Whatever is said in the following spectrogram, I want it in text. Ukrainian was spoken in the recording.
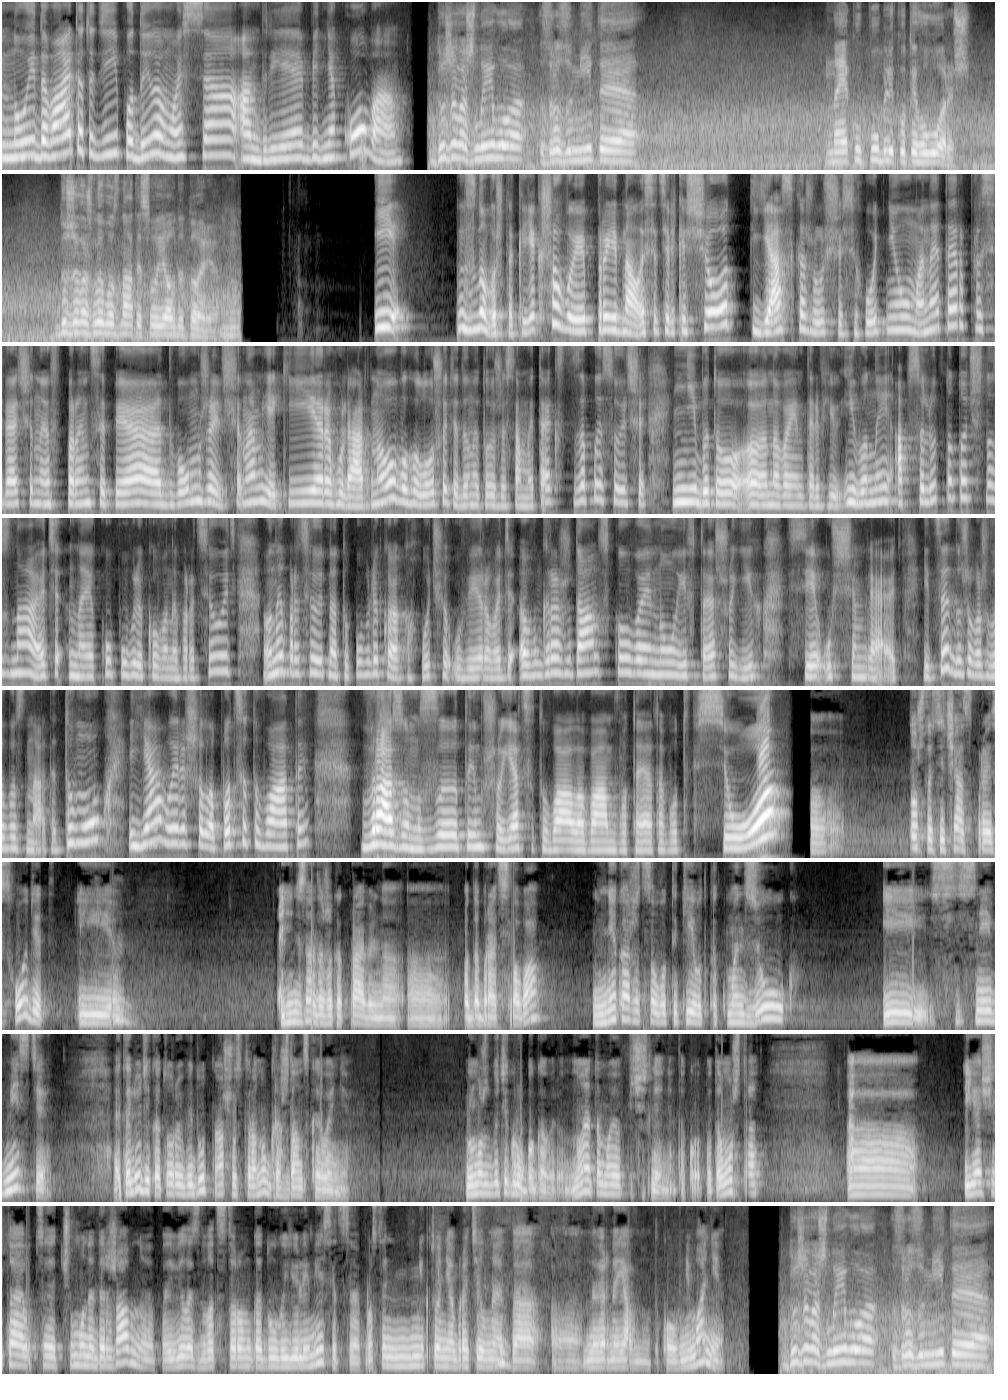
Ну і давайте тоді подивимося Андрія Біднякова. Дуже важливо зрозуміти, на яку публіку ти говориш. Дуже важливо знати свою аудиторію. І знову ж таки, якщо ви приєдналися тільки що, я скажу, що сьогодні у мене етер присвячений в принципі двом жінкам, які регулярно виголошують один і той же самий текст, записуючи нібито е, нове інтерв'ю. І вони абсолютно точно знають, на яку публіку вони працюють. Вони працюють на ту публіку, яка хоче увірувати в гражданську війну і в те, що їх всі ущемляють. І це дуже важливо знати. Тому я вирішила поцитувати разом з тим, що я цитувала вам вот это вот все. то, что сейчас происходит, и я не знаю даже, как правильно э, подобрать слова. Мне кажется, вот такие вот, как Мандзюк и с, с ней вместе, это люди, которые ведут нашу страну к гражданской войне. Ну, может быть, и грубо говорю, но это мое впечатление такое, потому что э, я считаю, це чому не державною появилась в 22 году в июле месяце. Просто никто не обратил на это, наверное, явного такого внимания. Дуже важливо зрозуміти,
